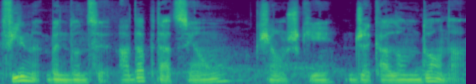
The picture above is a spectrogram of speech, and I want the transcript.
Film będący adaptacją książki Jacka Londona,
